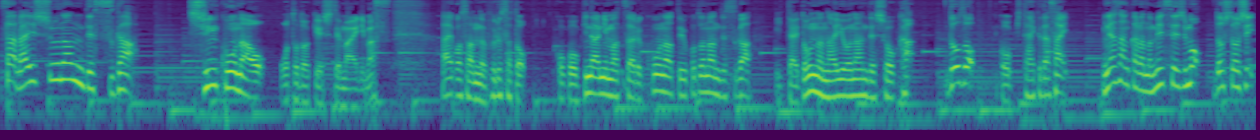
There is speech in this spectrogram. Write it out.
さあ、来週なんですが、新コーナーをお届けしてまいります。あやこさんのふるさと、ここ沖縄にまつわるコーナーということなんですが、一体どんな内容なんでしょうか？どうぞご期待ください。皆さんからのメッセージもどしどし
